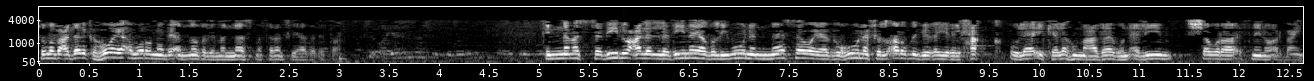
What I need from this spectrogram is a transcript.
ثم بعد ذلك هو يأمرنا بأن نظلم الناس مثلا في هذا الإطار. إنما السبيل على الذين يظلمون الناس ويبغون في الأرض بغير الحق. أولئك لهم عذاب أليم. الشورى 42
